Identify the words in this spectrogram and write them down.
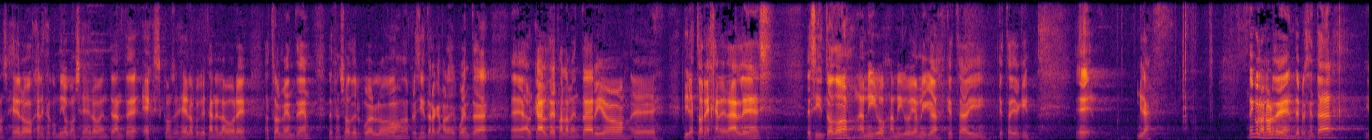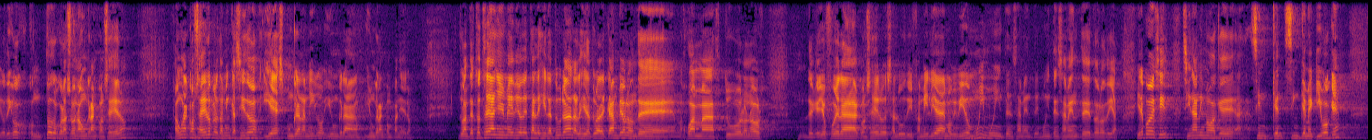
consejeros que han estado conmigo, consejeros entrantes, ex consejeros, pero que están en labores actualmente, defensor del pueblo, presidente de la Cámara de Cuentas, eh, alcaldes, parlamentarios, eh, directores generales, es decir, todos amigos, amigos y amigas que estáis, que estáis aquí. Eh, mira, tengo el honor de presentar y lo digo con todo corazón, a un gran consejero, a un gran consejero, pero también que ha sido y es un gran amigo y un gran, y un gran compañero. Durante estos tres años y medio de esta legislatura, la legislatura de cambio, donde Juanma tuvo el honor de que yo fuera consejero de salud y familia, hemos vivido muy, muy intensamente, muy intensamente todos los días. Y le puedo decir, sin ánimo a que, sin que, sin que me equivoque,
